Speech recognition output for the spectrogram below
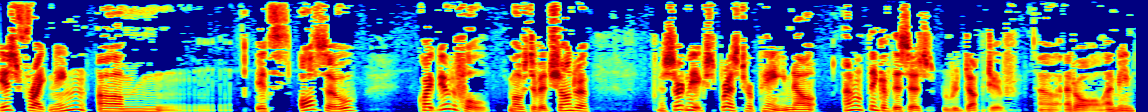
is frightening. Um, it's also quite beautiful, most of it. Chandra has certainly expressed her pain. Now, I don't think of this as reductive uh, at all. I mean,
